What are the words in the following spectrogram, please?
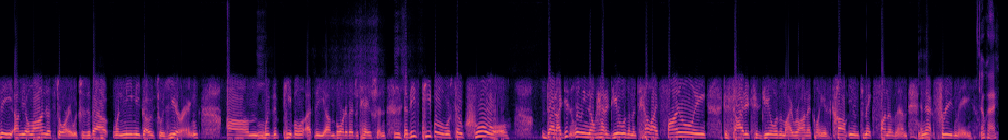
the um, Yolanda story, which is about when Mimi goes to a hearing um, mm. with the people at the um, Board of Education. Mm. Now these people were so cruel that I didn't really know how to deal with them until I finally decided to deal with them ironically, as com- you know, to make fun of them, Ooh. and that freed me. Okay,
